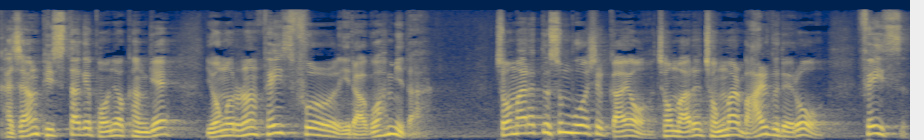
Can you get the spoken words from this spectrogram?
가장 비슷하게 번역한 게 영어로는 faithful이라고 합니다. 저 말의 뜻은 무엇일까요? 저 말은 정말 말 그대로 faith,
